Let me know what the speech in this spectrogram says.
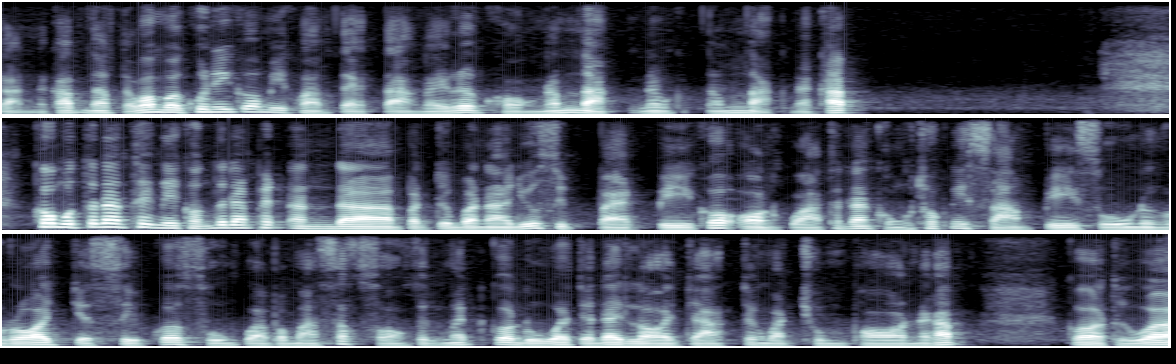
กันนะครับนะแต่ว่ามวยคู่นี้ก็มีความแตกต่างในเรื่องของน้ำหนักน้ำหนักนะครับข้อมูลทางด้านเทคนิคของทางด้านเพชรอันดา ปัจจุบันอายุ 18 ปี ก็อ่อนกว่าทางด้านของชกนี่ 3 ปี สูง 170 ก็สูงกว่าประมาณสัก2เซนติเมตร ก็ดูว่าจะได้ลอยจากจังหวัดชุมพรนะครับ ก็ถือว่า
